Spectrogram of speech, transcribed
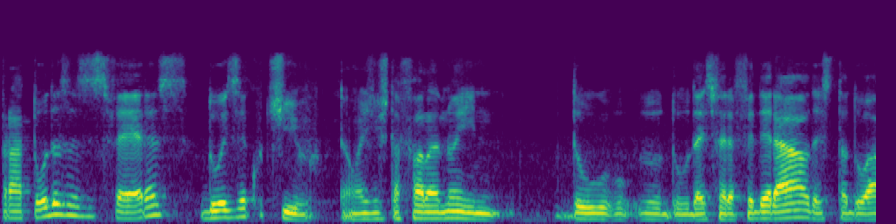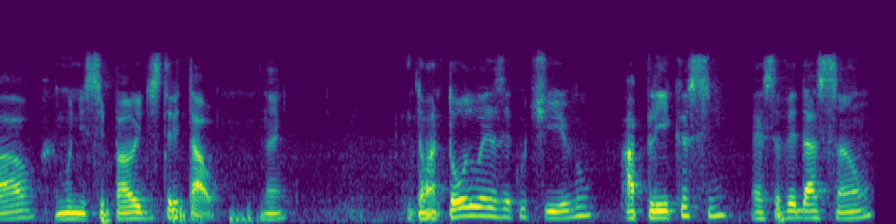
para todas as esferas do executivo. Então a gente está falando aí do, do, do, da esfera federal, da estadual, municipal e distrital, né? Então, a todo o executivo aplica-se essa vedação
